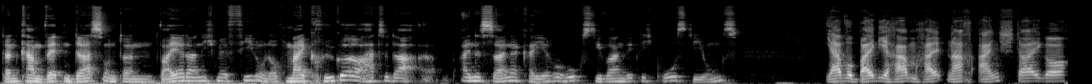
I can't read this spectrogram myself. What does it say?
Dann kam Wetten das und dann war ja da nicht mehr viel. Und auch Mike Krüger hatte da eines seiner Karrierehochs. Die waren wirklich groß, die Jungs. Ja, wobei die haben halt nach Einsteiger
